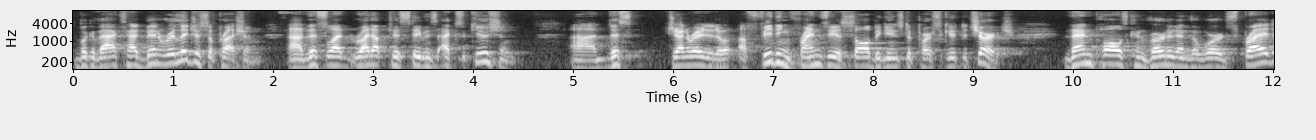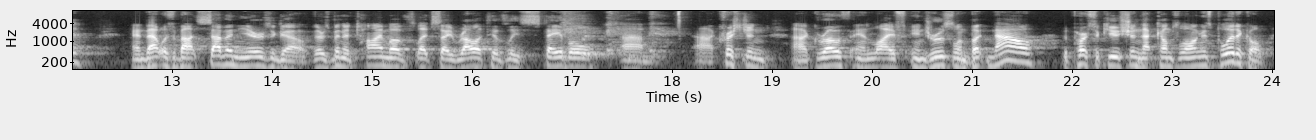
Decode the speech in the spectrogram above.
the book of Acts had been religious oppression. Uh, this led right up to Stephen's execution. Uh, this generated a, a feeding frenzy as Saul begins to persecute the church. Then Paul's converted and the word spread, and that was about seven years ago. There's been a time of, let's say, relatively stable um, uh, Christian uh, growth and life in Jerusalem. But now the persecution that comes along is political.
